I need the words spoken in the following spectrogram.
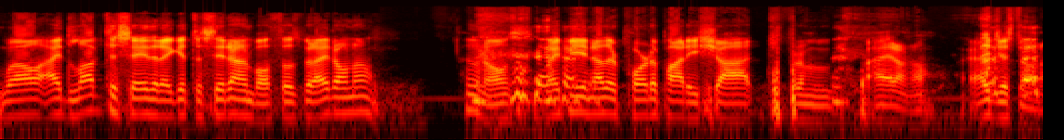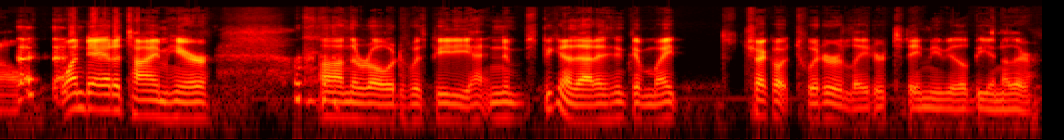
Well, I'd love to say that I get to sit on both those, but I don't know. Who knows? Might be another porta potty shot from I don't know. I just don't know. One day at a time here on the road with PD. And speaking of that, I think I might check out Twitter later today. Maybe there'll be another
